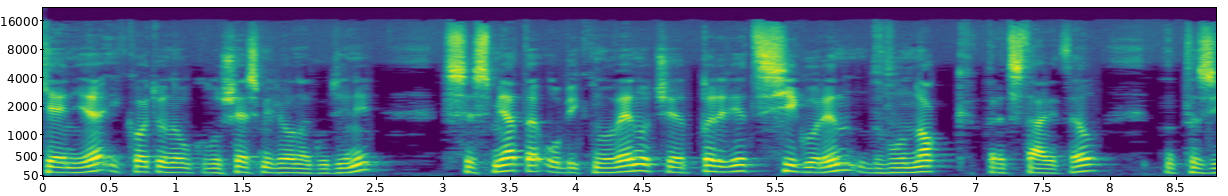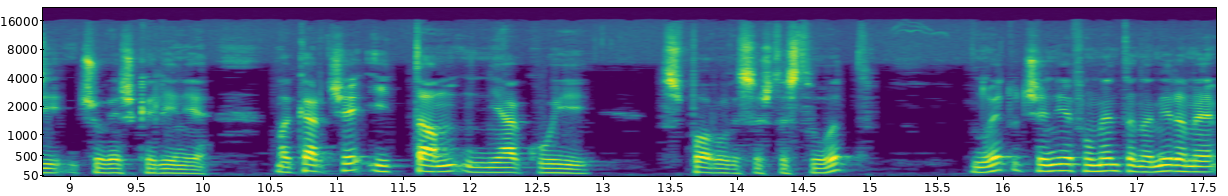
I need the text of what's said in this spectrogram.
Кения и който е на около 6 милиона години, се смята обикновено, че е първият сигурен двуног представител – на тази човешка линия. Макар, че и там някои спорове съществуват, но ето, че ние в момента намираме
